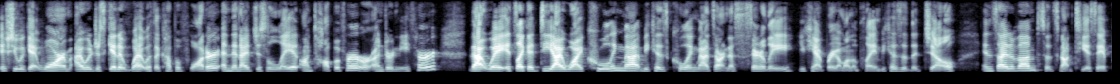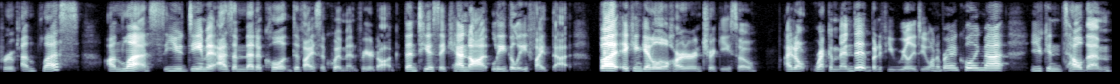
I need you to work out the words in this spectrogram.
if she would get warm, I would just get it wet with a cup of water and then I'd just lay it on top of her or underneath her. That way it's like a DIY cooling mat because cooling mats aren't necessarily, you can't bring them on the plane because of the gel inside of them. So it's not TSA approved unless unless you deem it as a medical device equipment for your dog. Then TSA cannot legally fight that. But it can get a little harder and tricky. So I don't recommend it, but if you really do want to bring a cooling mat, you can tell them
